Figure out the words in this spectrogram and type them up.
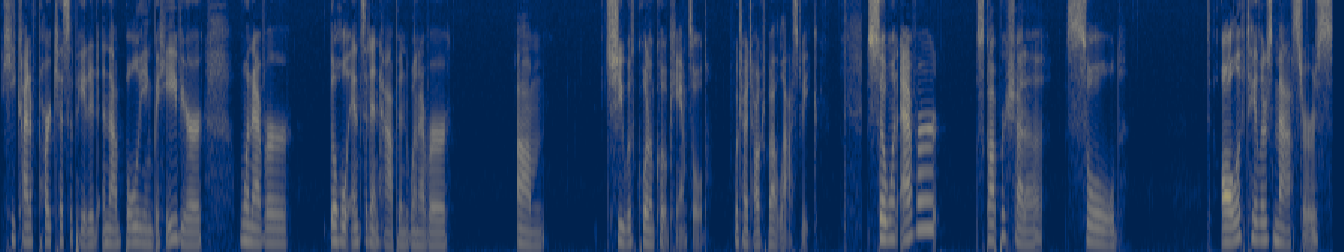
he kind of participated in that bullying behavior whenever the whole incident happened whenever um she was quote unquote canceled, which I talked about last week. So whenever Scott Borchetta sold all of Taylor's masters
